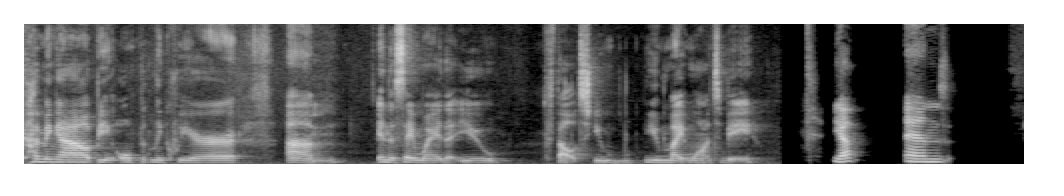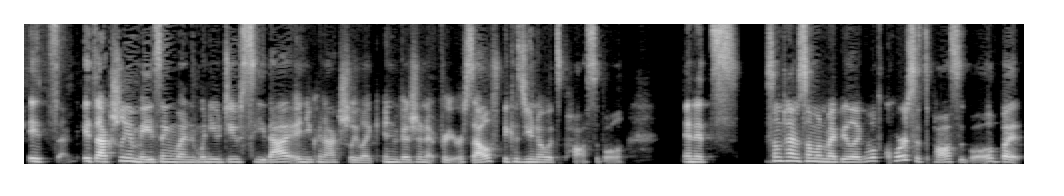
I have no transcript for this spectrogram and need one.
coming out, being openly queer, um, in the same way that you felt you you might want to be. Yep, and it's it's actually amazing when when you do see that and you can actually like envision it for yourself because you know it's possible, and it's sometimes someone might be like, well, of course it's possible, but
